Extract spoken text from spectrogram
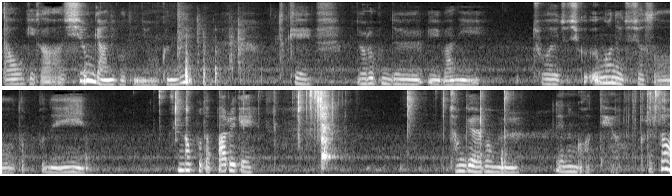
나오기가 쉬운 게 아니거든요. 근데 어떻게 여러분들이 많이 좋아해 주시고 응원해 주셔서 덕분에 생각보다 빠르게 정규 앨범을 내는 것 같아요. 그래서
